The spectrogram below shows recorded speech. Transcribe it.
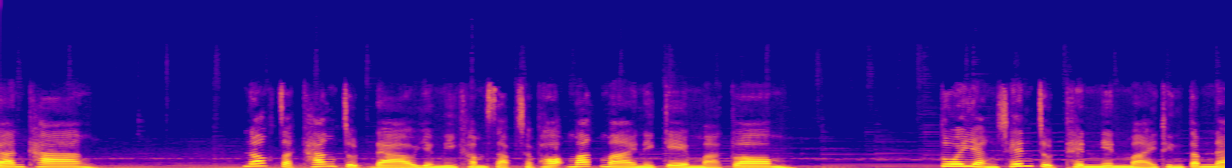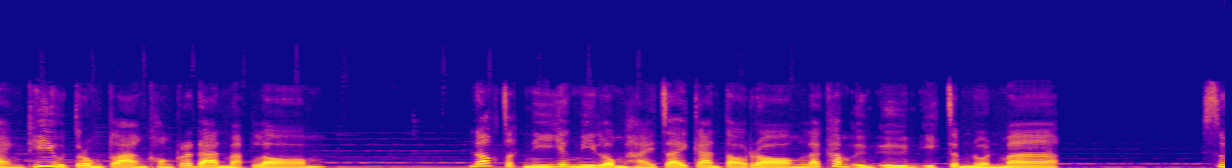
ด้านข้าง นอกจากข้างจุดดาวยังมีคำศัพท์เฉพาะมากมายในเกมหมากล้อม ตัวอย่างเช่น จุดเทนเงินหมายถึงตำแหน่งที่อยู่ตรงกลางของกระดานหมากล้อม นอกจากนี้ยังมีลมหายใจการต่อรองและคำอื่น ๆ อีกจำนวนมาก ซู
